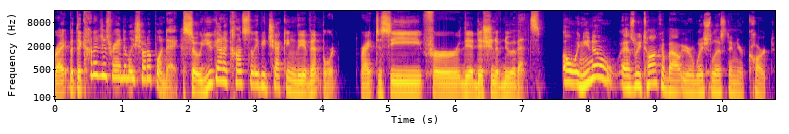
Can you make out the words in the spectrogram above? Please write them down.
right? But they kind of just randomly showed up one day. So you got to constantly be checking the event board, right, to see for the addition of new events. Oh, and you know, as we talk about your wish list and your cart,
